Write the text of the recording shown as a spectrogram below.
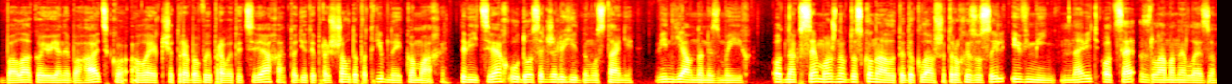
Балакаю я не багацько, але якщо треба виправити цвяха, тоді ти прийшов до потрібної комахи. Твій цвях у досить жалюгідному стані. Він явно не з моїх. Однак все можна вдосконалити, доклавши трохи зусиль і вмінь, навіть оце зламане лезо.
